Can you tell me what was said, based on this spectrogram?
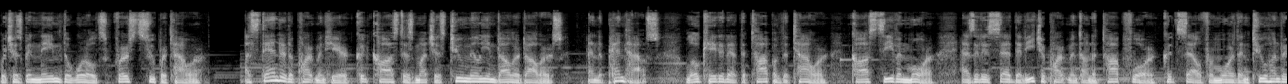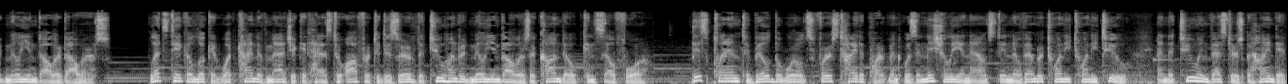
which has been named the world's first super tower. A standard apartment here could cost as much as $2 million, and the penthouse, located at the top of the tower, costs even more, as it is said that each apartment on the top floor could sell for more than $200 million. Let's take a look at what kind of magic it has to offer to deserve the $200 million a condo can sell for. This plan to build the world's first height apartment was initially announced in November 2022, and the two investors behind it,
